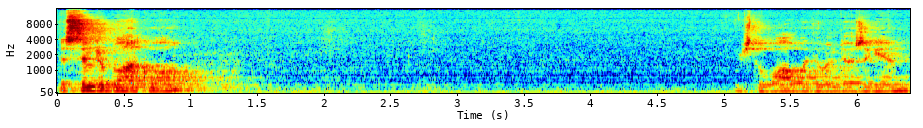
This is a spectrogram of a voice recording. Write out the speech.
The cinder block wall. There's the wall with the windows again.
